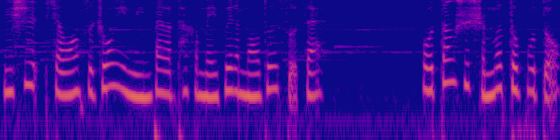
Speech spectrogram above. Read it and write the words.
于是，小王子终于明白了他和玫瑰的矛盾所在。我当时什么都不懂，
